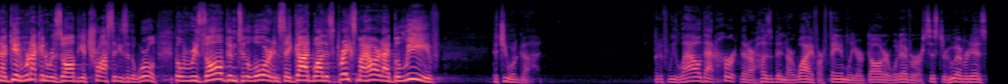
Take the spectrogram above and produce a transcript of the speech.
Now, again, we're not going to resolve the atrocities of the world, but we'll resolve them to the Lord and say, God, while this breaks my heart, I believe that you are God. But if we allow that hurt that our husband, our wife, our family, our daughter, whatever, our sister, whoever it is,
